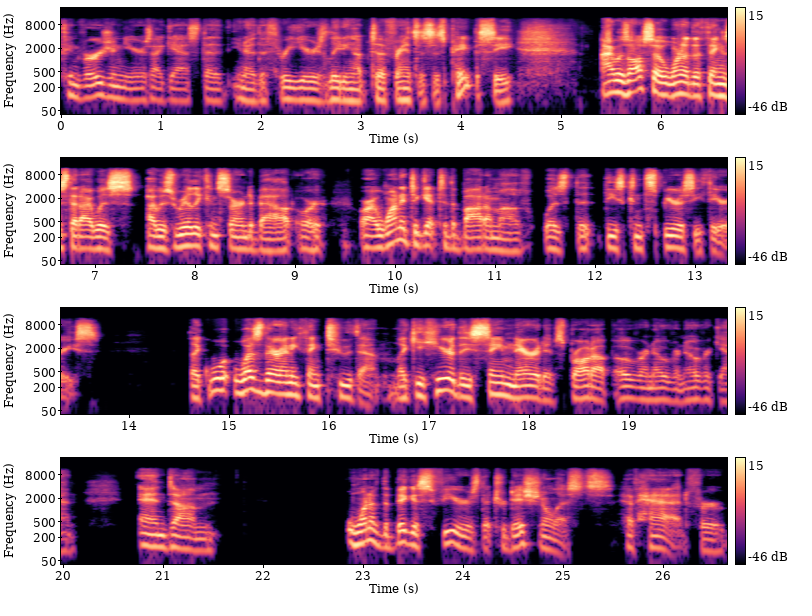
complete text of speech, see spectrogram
conversion years, I guess the you know the three years leading up to Francis's papacy, I was also one of the things that I was I was really concerned about, or or I wanted to get to the bottom of, was the, these conspiracy theories. Like, w- was there anything to them? Like, you hear these same narratives brought up over and over and over again, and um, one of the biggest fears that traditionalists have had for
